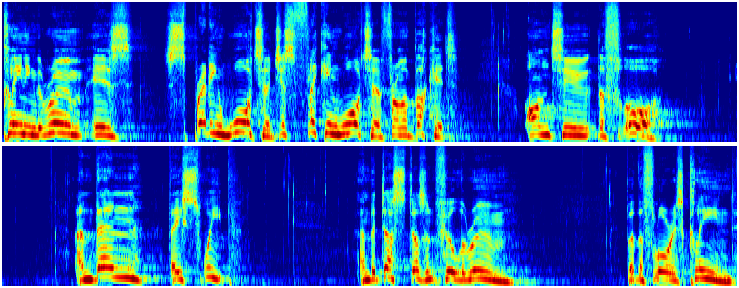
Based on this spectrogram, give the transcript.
cleaning the room is spreading water, just flicking water from a bucket onto the floor. And then they sweep, and the dust doesn't fill the room, but the floor is cleaned.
